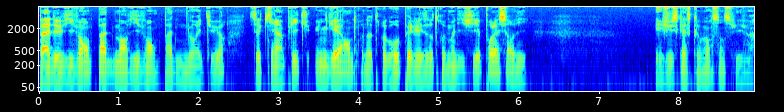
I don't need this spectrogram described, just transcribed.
Pas de vivants, pas de morts vivants, pas de nourriture, ce qui implique une guerre entre notre groupe et les autres modifiés pour la survie. Et jusqu'à ce que mort s'en suive.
